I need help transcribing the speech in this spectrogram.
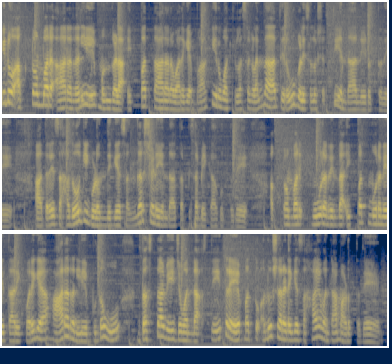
ಇನ್ನು ಅಕ್ಟೋಬರ್ ಆರರಲ್ಲಿ ಮಂಗಳ ಇಪ್ಪತ್ತಾರರವರೆಗೆ ಬಾಕಿ ಇರುವ ಕೆಲಸಗಳನ್ನು ತೆರವುಗೊಳಿಸಲು ಶಕ್ತಿಯನ್ನು ನೀಡುತ್ತದೆ. ಆದರೆ ಸಹದೋಗಿಗಳೊಂದಿಗೆ ಸಂಘರ್ಷಣೆಯನ್ನು ತಪ್ಪಿಸಬೇಕಾಗುತ್ತದೆ. ಅಕ್ಟೋಬರ್ ಮೂರರಿಂದ ಇಪ್ಪತ್ತ್ಮೂರನೇ ತಾರೀಕುವರೆಗೆ ಆರರಲ್ಲಿ ಬುಧವು ದಸ್ತಾವೇಜವನ್ನು ಸ್ನೇಹಿತರೆ ಮತ್ತು ಅನುಸರಣೆಗೆ ಸಹಾಯವನ್ನು ಮಾಡುತ್ತದೆ.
